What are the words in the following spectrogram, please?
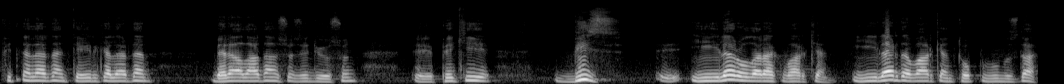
Fitnelerden, tehlikelerden, belalardan söz ediyorsun. E, peki biz iyiler olarak varken, iyiler de varken toplumumuzda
